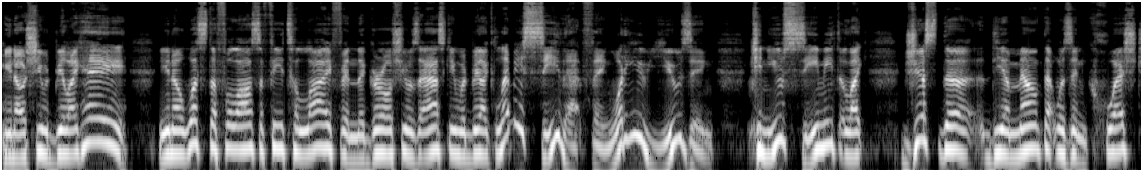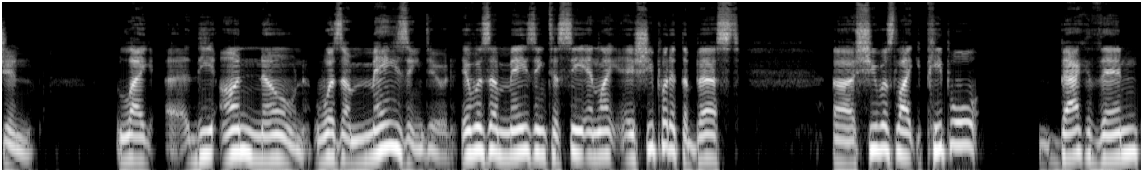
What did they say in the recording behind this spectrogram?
You know, she would be like, Hey, you know, what's the philosophy to life? And the girl she was asking would be like, Let me see that thing. What are you using? Can you see me? Like, just the, the amount that was in question, like, uh, the unknown was amazing, dude. It was amazing to see. And like, she put it the best. Uh, she was like, people back then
